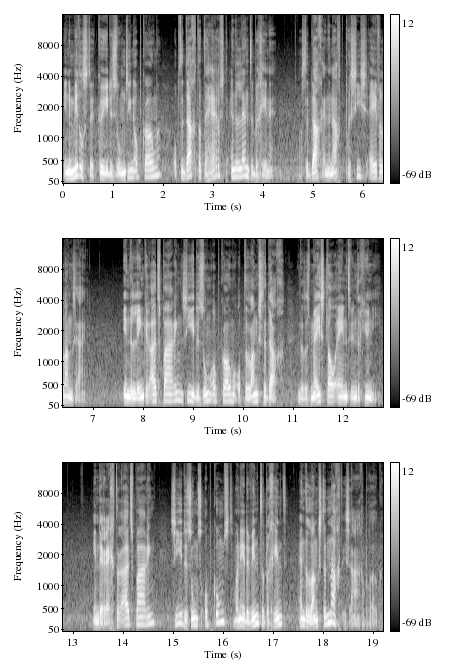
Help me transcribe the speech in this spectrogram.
In de middelste kun je de zon zien opkomen op de dag dat de herfst en de lente beginnen, als de dag en de nacht precies even lang zijn. In de linkeruitsparing zie je de zon opkomen op de langste dag, en dat is meestal 21 juni. In de rechteruitsparing zie je de zonsopkomst wanneer de winter begint en de langste nacht is aangebroken.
